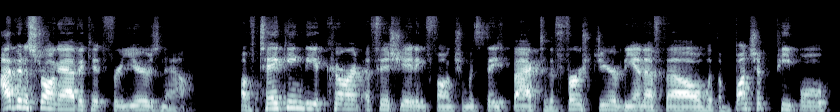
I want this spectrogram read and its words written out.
I've been a strong advocate for years now of taking the current officiating function, which dates back to the first year of the NFL, with a bunch of people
